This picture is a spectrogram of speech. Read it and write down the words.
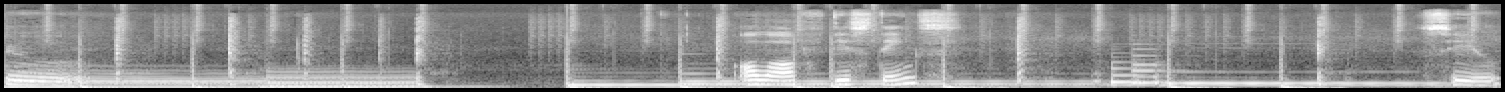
to all of these things. See you.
